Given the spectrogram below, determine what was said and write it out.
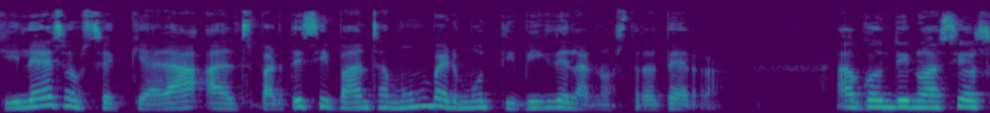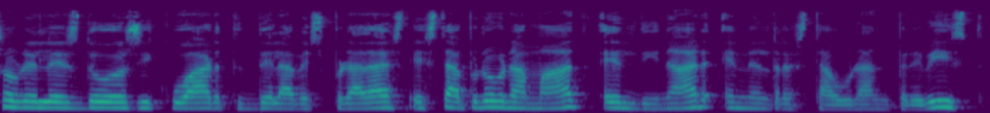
Quiles obsequiarà als participants amb un vermut típic de la nostra terra. A continuació, sobre les dues i quart de la vesprada, està programat el dinar en el restaurant previst.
